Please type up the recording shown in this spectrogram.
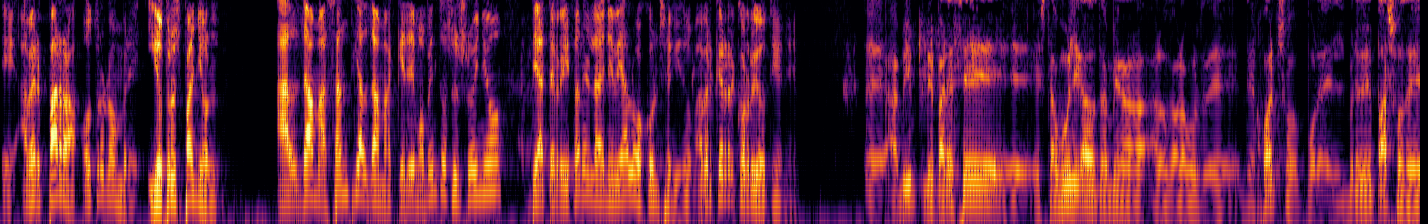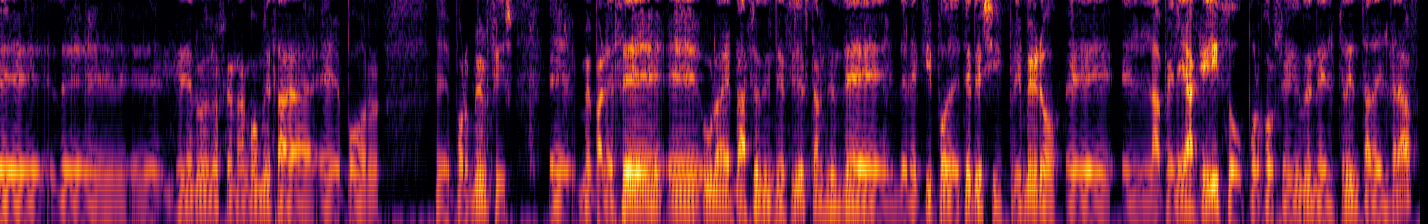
Eh, a ver, Parra, otro nombre y otro español. Aldama, Santi Aldama, que de momento su sueño de aterrizar en la NBA lo ha conseguido. A ver qué recorrido tiene. Eh, a mí me parece, eh, está muy ligado también a, lo que hablamos de, Juancho, por el breve paso de, de, eh, mediano de los Hernán Gómez a, eh, por, por Memphis. Me parece una declaración de intenciones también de- del equipo de Tennessee. Primero, la pelea que hizo por conseguir en el 30 del draft,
